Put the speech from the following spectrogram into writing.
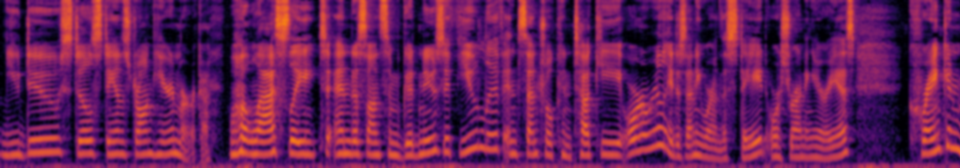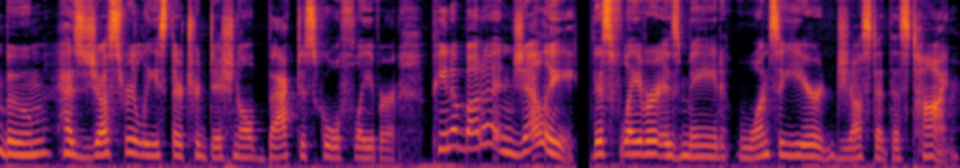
you do still stand strong here in America. Well, lastly, to end us on some good news, if you live in central Kentucky or really just anywhere in the state or surrounding areas, Crank and Boom has just released their traditional back to school flavor peanut butter and jelly. This flavor is made once a year just at this time.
